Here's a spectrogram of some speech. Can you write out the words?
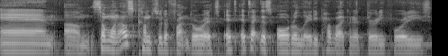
And um, someone else comes through the front door. It's, it's it's like this older lady, probably like in her 30s, 40s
